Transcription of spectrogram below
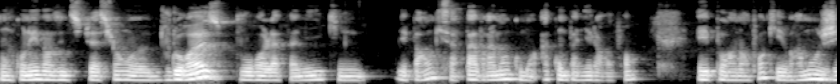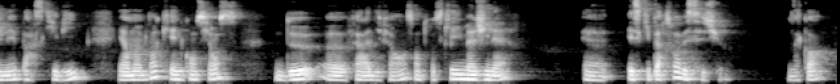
Donc on est dans une situation douloureuse pour la famille, les parents qui ne savent pas vraiment comment accompagner leur enfant, et pour un enfant qui est vraiment gêné par ce qu'il vit, et en même temps qui a une conscience de faire la différence entre ce qui est imaginaire et ce qu'il perçoit avec ses yeux. D'accord?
